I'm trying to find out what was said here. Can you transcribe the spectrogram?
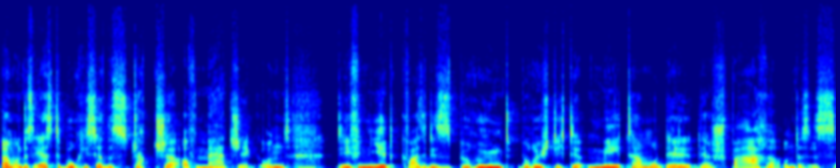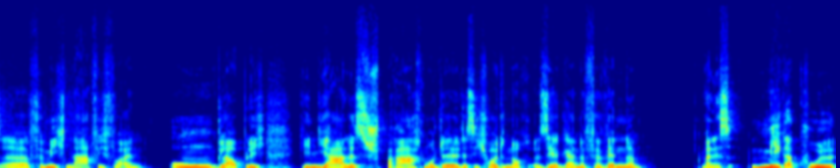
Ähm, und das erste Buch hieß ja The Structure of Magic und definiert quasi dieses berühmt-berüchtigte Metamodell der Sprache. Und das ist äh, für mich nach wie vor ein unglaublich geniales Sprachmodell, das ich heute noch sehr gerne verwende weil es mega cool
